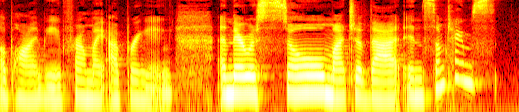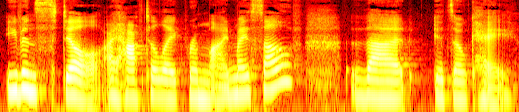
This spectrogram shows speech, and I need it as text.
upon me from my upbringing. And there was so much of that. And sometimes even still, I have to like remind myself that it's okay.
